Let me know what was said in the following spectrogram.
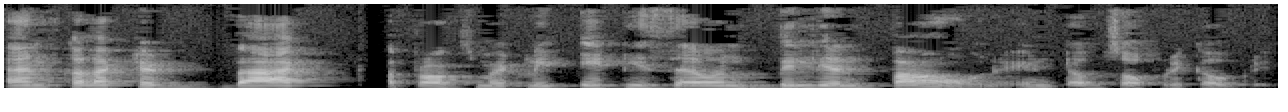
and collected back approximately 87 billion pound in terms of recovery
